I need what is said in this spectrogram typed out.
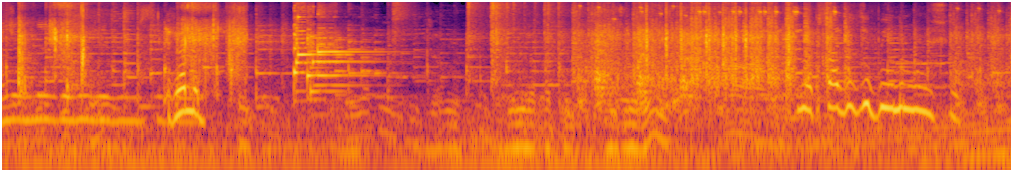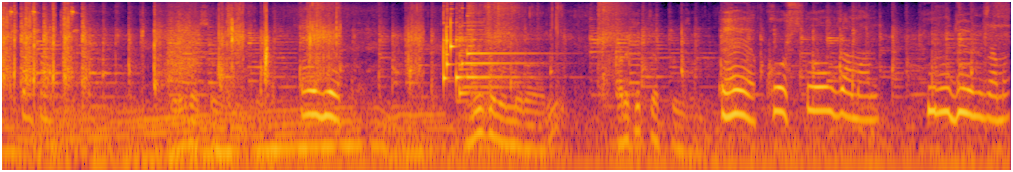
ajanlar Efendim. Ucunu değil mi? yok sadece benim söyleyeyim. Evet. Ne zamanlar abi? Hareket yaptığın zaman. Evet, koştuğum zaman, yürüdüğüm zaman.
